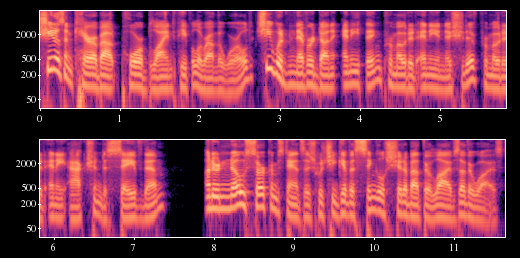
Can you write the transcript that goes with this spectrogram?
She doesn't care about poor blind people around the world. She would have never done anything, promoted any initiative, promoted any action to save them. Under no circumstances would she give a single shit about their lives otherwise.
